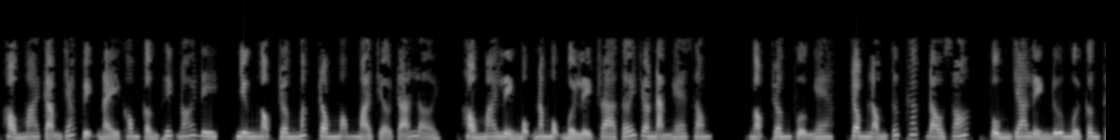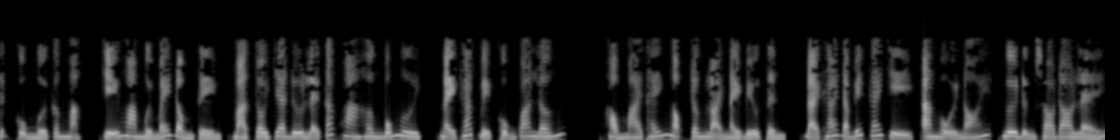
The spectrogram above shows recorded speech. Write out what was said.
Hồng Mai cảm giác việc này không cần thiết nói đi, nhưng Ngọc Trân mắt trong mong mà chờ trả lời. Hồng Mai liền một năm một mười liệt ra tới cho nàng nghe xong. Ngọc Trân vừa nghe, trong lòng tức khắc đau xót, Phùng Gia liền đưa 10 cân thịt cùng 10 cân mặt, chỉ hoa mười mấy đồng tiền, mà tôi cha đưa lễ tác hoa hơn 40, này khác biệt cũng quá lớn. Hồng Mai thấy Ngọc Trân loại này biểu tình, đại khái đã biết cái gì, A Ngụy nói, ngươi đừng so đo lễ,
